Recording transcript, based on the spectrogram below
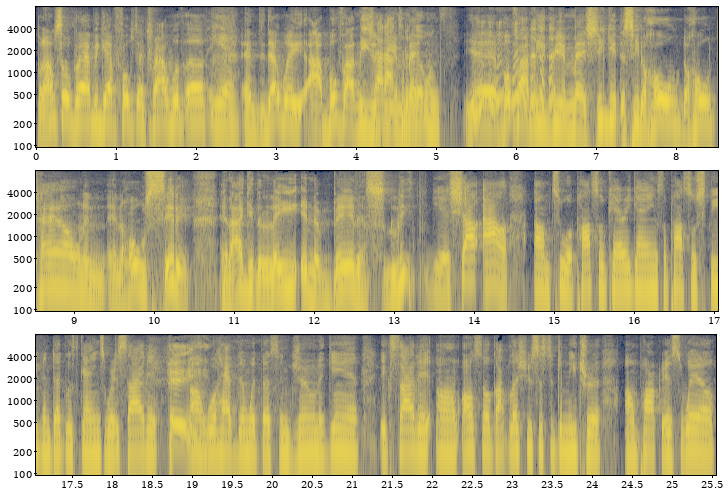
But I'm so glad we got folks that travel with us. Yeah. And that way, our, both our needs Shout are out being to the good ones. Yeah, both of our needs being met. She get to see the whole, the whole town and, and the whole city, and I get to lay in the bed and sleep. Yeah, shout out um, to Apostle Carrie Gangs, Apostle Stephen Douglas Gangs. We're excited. Hey. Um, we'll have them with us in June again. Excited. Um, also, God bless you, Sister Demetra um, Parker, as well.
